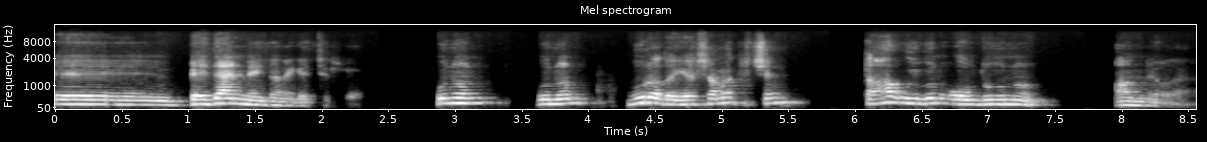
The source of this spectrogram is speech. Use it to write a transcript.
e, beden meydana getiriliyor. Bunun bunun burada yaşamak için daha uygun olduğunu anlıyorlar.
